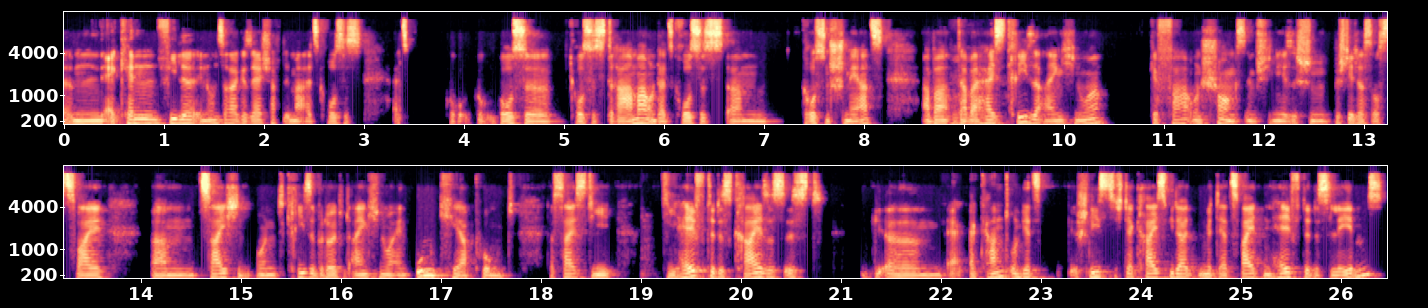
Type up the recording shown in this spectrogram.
ähm, erkennen viele in unserer Gesellschaft immer als großes, als gro große, großes Drama und als großes, ähm, großen Schmerz. Aber mhm. dabei heißt Krise eigentlich nur Gefahr und Chance. Im Chinesischen besteht das aus zwei ähm, Zeichen. Und Krise bedeutet eigentlich nur ein Umkehrpunkt. Das heißt, die, die Hälfte des Kreises ist ähm, er erkannt und jetzt schließt sich der Kreis wieder mit der zweiten Hälfte des Lebens,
